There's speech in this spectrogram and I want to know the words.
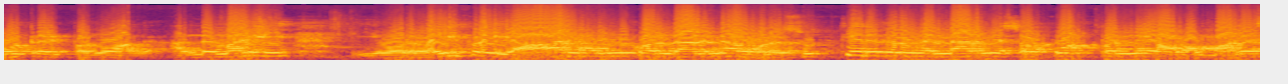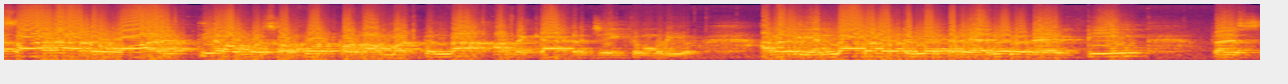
போர்ட்ரேட் பண்ணுவாங்க. அந்த மாதிரி ஒரு லைஃப்ல யார் முன்னுக்கு வந்தாலுமே அவங்கள சுத்தி இருக்கிறவங்க எல்லாருமே சப்போர்ட் பண்ணி அவங்க மனசார அதை வாழ்த்தி அவங்க சப்போர்ட் பண்ணா மட்டும்தான் அந்த கேரக்டர் ஜெயிக்க முடியும். அதனால என்னால மட்டுமே கிடையாது. என்னுடைய டீம் பிளஸ்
